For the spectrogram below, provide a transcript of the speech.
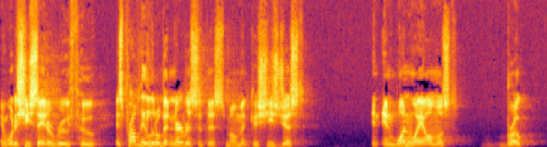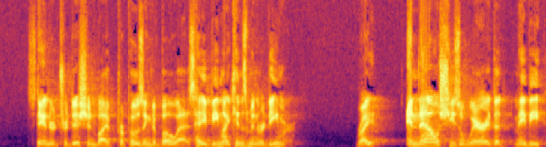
And what does she say to Ruth, who is probably a little bit nervous at this moment because she's just, in, in one way, almost broke standard tradition by proposing to Boaz, hey, be my kinsman redeemer, right? And now she's aware that maybe,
